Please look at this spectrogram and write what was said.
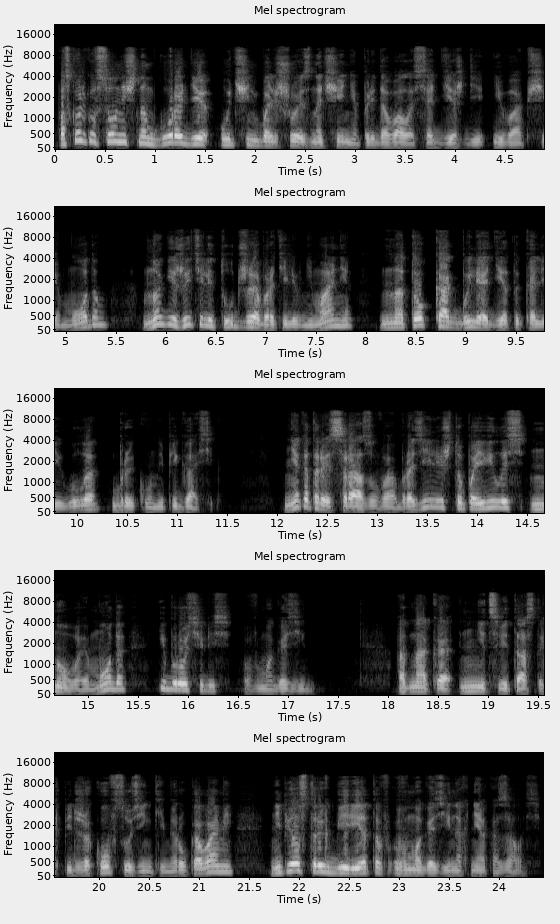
Поскольку в солнечном городе очень большое значение придавалось одежде и вообще модам, многие жители тут же обратили внимание на то, как были одеты Калигула, Брыкун и Пегасик. Некоторые сразу вообразили, что появилась новая мода и бросились в магазин. Однако ни цветастых пиджаков с узенькими рукавами, ни пестрых беретов в магазинах не оказалось.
